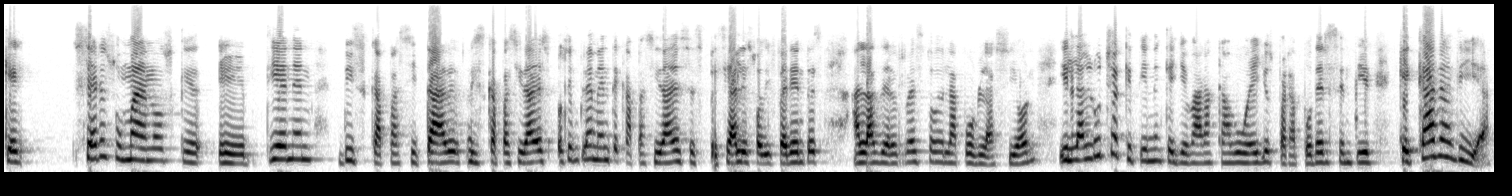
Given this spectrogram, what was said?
que seres humanos que eh, tienen discapacidades, discapacidades o simplemente capacidades especiales o diferentes a las del resto de la población y la lucha que tienen que llevar a cabo ellos para poder sentir que cada día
